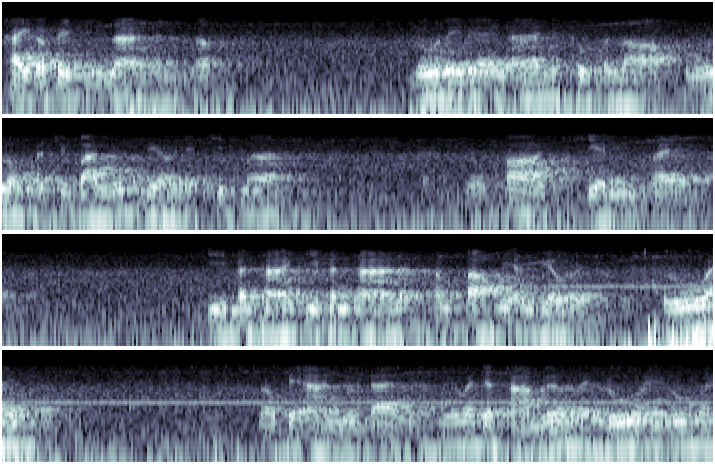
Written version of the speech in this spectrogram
ใครก็ไปพิจารณานั้นเนาะรู้เรื่อยๆนะอย่าถูกมันหลอกรู้ลงปัจจุบันลูกเดียวอย่าคิดมากหลวงพ่อเขียนไว้ กี่ปัญหากี่ปัญหานะคำตอบมีอันเดียวเลย รู้ไว้ เราไปอ่านดูได้นะไม่ว่าจะถามเรื่องอะไรรู้ไว้รู้ไว้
